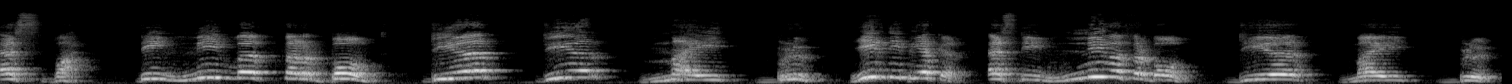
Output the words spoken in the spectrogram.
is wat die nuwe verbond deur deur my bloed. Hierdie beker is die nuwe verbond deur my bloed.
